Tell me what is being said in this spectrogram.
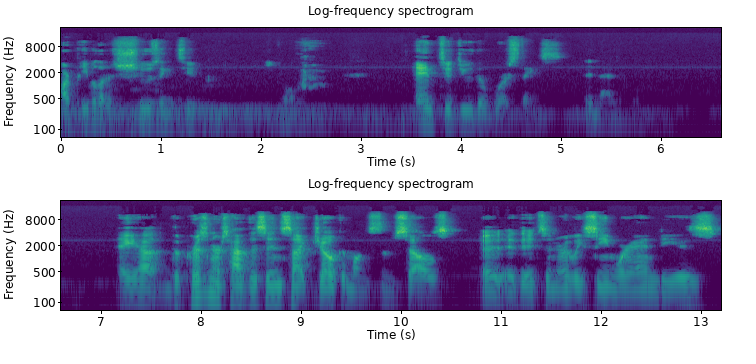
are people that are choosing to be evil and to do the worst things imaginable. Uh, the prisoners have this inside joke amongst themselves. It, it, it's an early scene where Andy is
